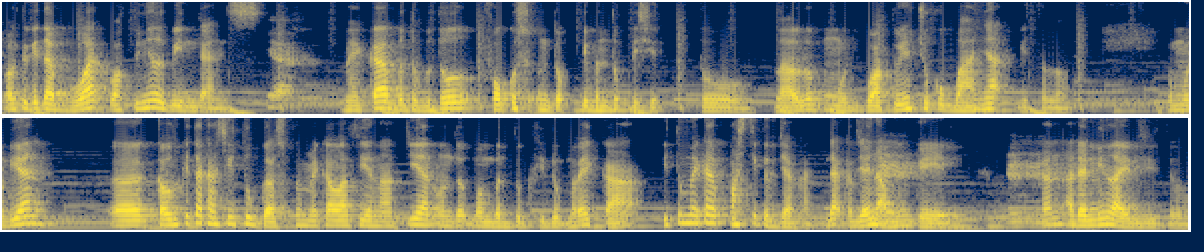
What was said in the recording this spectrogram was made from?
waktu kita buat waktunya lebih intens yeah. mereka betul-betul fokus untuk dibentuk di situ lalu waktunya cukup banyak gitu loh kemudian eh, kalau kita kasih tugas supaya mereka latihan-latihan untuk membentuk hidup mereka, itu mereka pasti kerjakan. Tidak kerjain nggak mungkin, kan ada nilai di situ.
